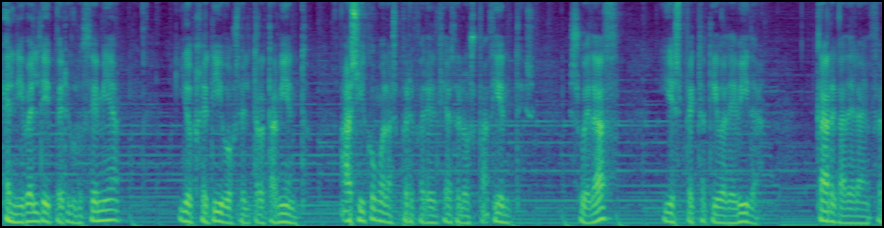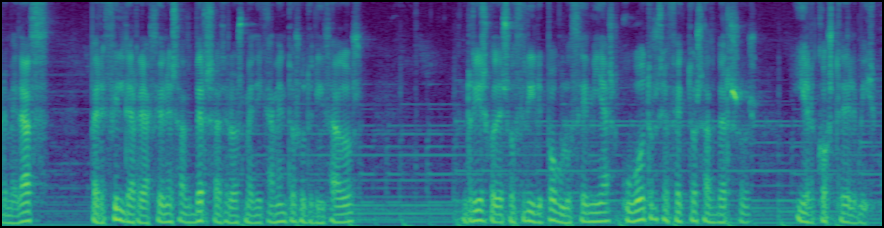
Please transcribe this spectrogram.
el nivel de hiperglucemia y objetivos del tratamiento, así como las preferencias de los pacientes, su edad y expectativa de vida, carga de la enfermedad, perfil de reacciones adversas de los medicamentos utilizados, riesgo de sufrir hipoglucemias u otros efectos adversos y el coste del mismo.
